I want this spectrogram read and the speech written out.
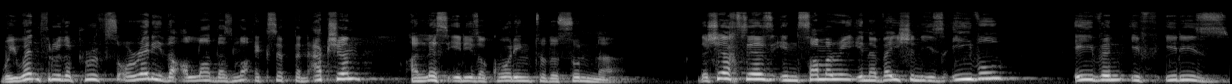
We went through the proofs already that Allah does not accept an action unless it is according to the sunnah. The Shaykh says, in summary, innovation is evil, even if it is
